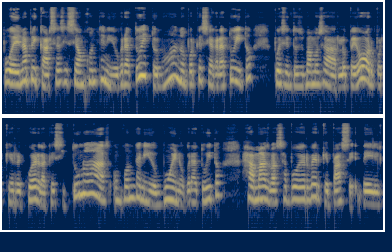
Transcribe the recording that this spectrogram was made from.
pueden aplicarse así sea un contenido gratuito, ¿no? No porque sea gratuito, pues entonces vamos a darlo peor, porque recuerda que si tú no das un contenido bueno, gratuito, jamás vas a poder ver que pase de,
